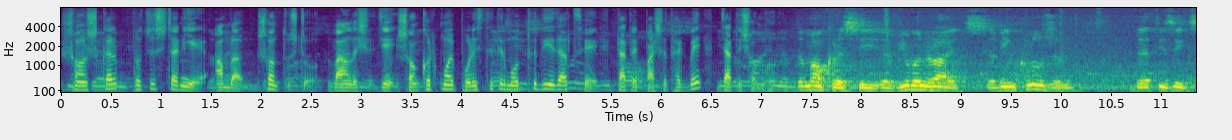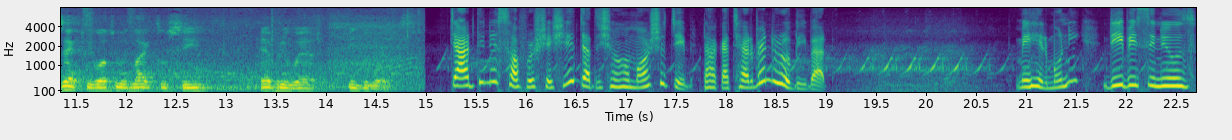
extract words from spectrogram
সংস্কার প্রচেষ্টা নিয়ে আমরা সন্তুষ্ট। বাংলাদেশ যে সংকটময় পরিস্থিতির মধ্য দিয়ে যাচ্ছে তাতে পাশে থাকবে জাতিসংঘ। চার দিনের সফর শেষে জাতিসংঘ মহাসচিব ঢাকা ছাড়বেন রবিবার। Meher Moni DBC news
